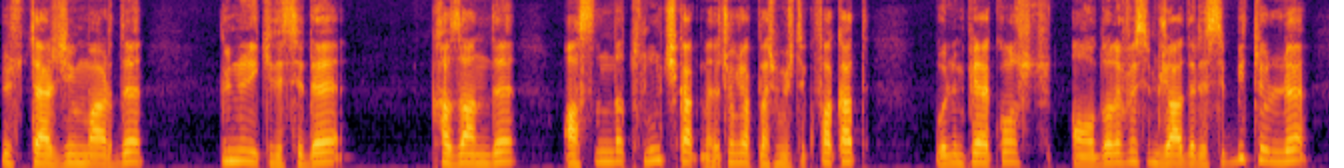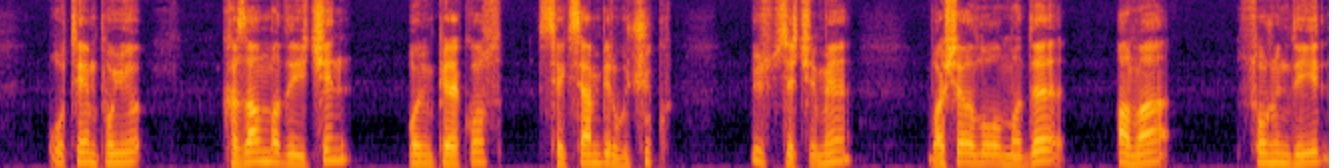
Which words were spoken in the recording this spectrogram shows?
üst tercihim vardı. Günün ikilisi de kazandı. Aslında tulumu çıkartmaya çok yaklaşmıştık. Fakat Olympiakos Anadolu Efes mücadelesi bir türlü o tempoyu kazanmadığı için Olympiakos 81.5 üst seçimi başarılı olmadı ama sorun değil.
